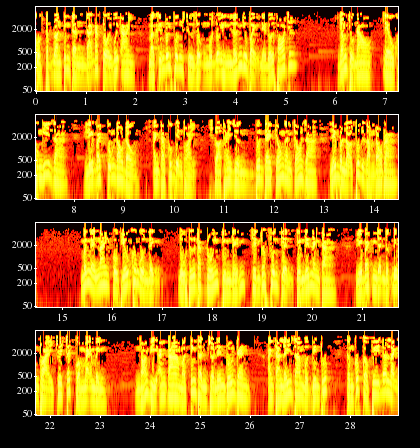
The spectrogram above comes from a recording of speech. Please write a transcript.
cuộc tập đoàn tinh thần đã đắc tội với ai mà khiến đối phương sử dụng một đội hình lớn như vậy để đối phó chứ? Nhóm chủ đau đều không nghĩ ra, Lý Bách cũng đau đầu, anh ta cúp điện thoại, xòa thái dương, vươn tay kéo ngăn kéo ra, lấy một lọ thuốc giảm đau ra. Mấy ngày nay cổ phiếu không ổn định, đủ thứ rắc rối tìm đến trên các phương tiện tìm đến anh ta. Lý Bách nhận được điện thoại chê trách của mẹ mình, nói vì anh ta mà tinh thần trở nên rối ren, anh ta lấy ra một viên thuốc Cầm cốc cà phê đã lạnh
